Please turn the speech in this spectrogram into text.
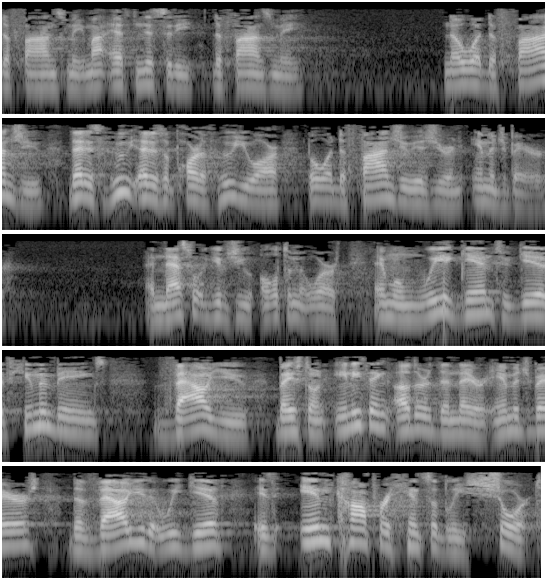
defines me. My ethnicity defines me. No, what defines you, that is, who, that is a part of who you are, but what defines you is you're an image bearer. And that's what gives you ultimate worth. And when we begin to give human beings value based on anything other than they are image bearers, the value that we give is incomprehensibly short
